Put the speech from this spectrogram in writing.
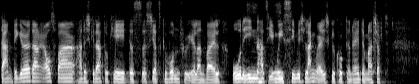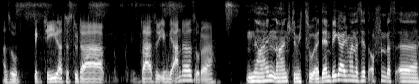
Dan Bigger da raus war, hatte ich gedacht, okay, das ist jetzt gewonnen für Irland, weil ohne ihn hat es irgendwie ziemlich langweilig geguckt in der Hintermannschaft. Also Big G, hattest du da, sahst du irgendwie anders oder? Nein, nein, stimme ich zu. Äh, Dan Bigger, ich meine, das ist jetzt auch schon das, äh,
